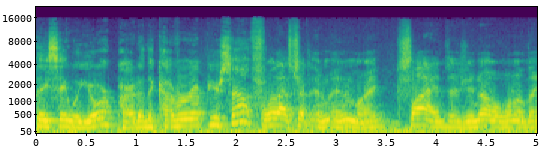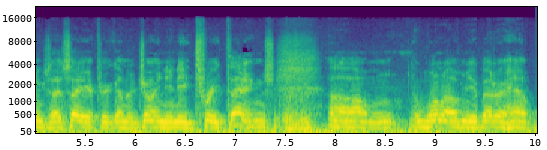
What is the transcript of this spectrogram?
they say, well, you're part of the cover up yourself. Well, that's it. In, in my slides, as you know, one of the things I say, if you're going to join, you need three things. Um, one of them, you better have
